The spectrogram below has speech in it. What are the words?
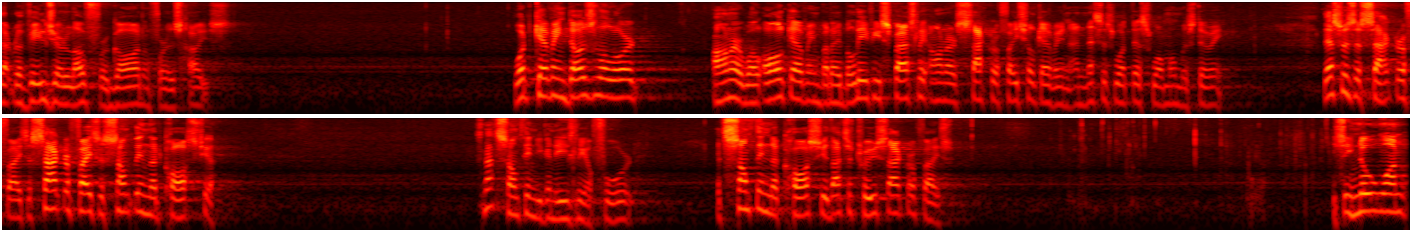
that reveals your love for God and for His house. What giving does the Lord honor, well, all giving, but I believe he especially honors sacrificial giving, and this is what this woman was doing. This was a sacrifice. A sacrifice is something that costs you. It's not something you can easily afford. It's something that costs you. That's a true sacrifice. You see, no one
